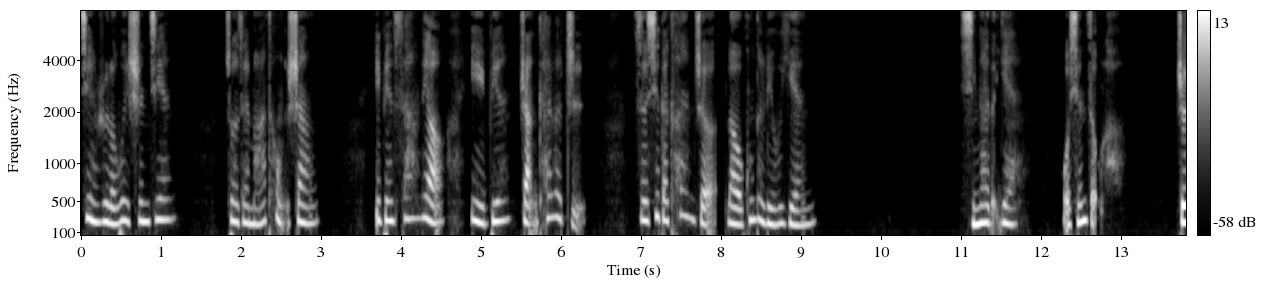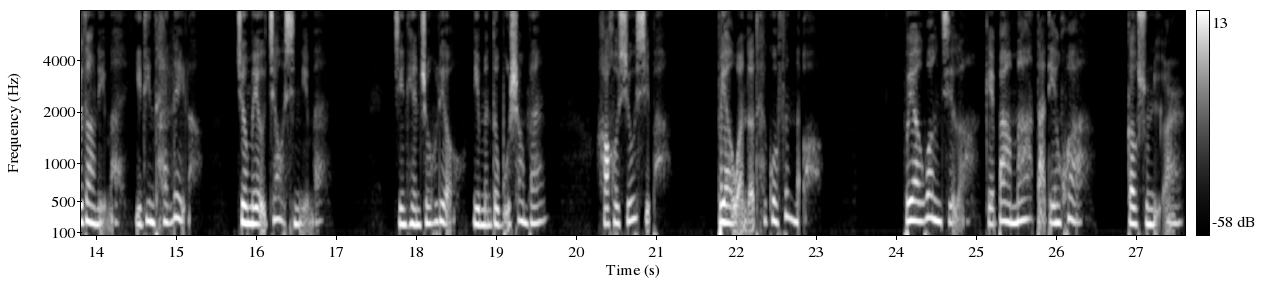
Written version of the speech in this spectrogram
进入了卫生间，坐在马桶上，一边撒尿一边展开了纸，仔细地看着老公的留言。心爱的燕，我先走了，知道你们一定太累了，就没有叫醒你们。今天周六，你们都不上班，好好休息吧，不要玩得太过分了哦。不要忘记了给爸妈打电话，告诉女儿，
